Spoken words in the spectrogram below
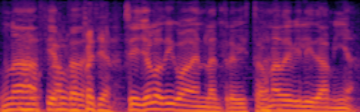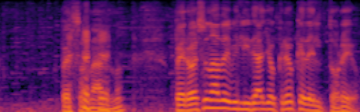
Una cierta... especial. Sí, yo lo digo en la entrevista, una debilidad mía, personal, ¿no? Pero es una debilidad yo creo que del toreo,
